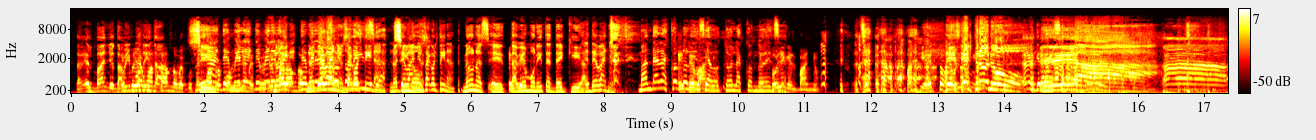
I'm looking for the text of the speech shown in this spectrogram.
Está en el baño, está bien bonita. aguantando. Me puse Sí. cuatro cojines, No, es de baño esa cortina. No es Sí, de baño no. esa cortina. No, no, es, eh, está Este- bien bonita, es de Ikea. Es de baño. Manda las condolencias, doctor, las Estoy en condolencias. el baño. Es cierto, ¡Desde el trono! Ah.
